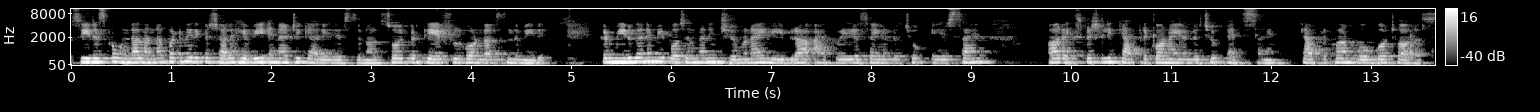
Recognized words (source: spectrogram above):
సీరియస్గా ఉండాలన్నా బట్ మీరు ఇక్కడ చాలా హెవీ ఎనర్జీ క్యారీ చేస్తున్నారు. సో ఇక్కడ కేర్ఫుల్గా ఉండాల్సింది మీరే. ఇక్కడ మీరు కానీ మీ పర్సన్ కానీ జమునాయ్ లీబ్రా ఆక్వేరియస్ అయి ఉండొచ్చు air sign or especially Capricorn అయి ఉండొచ్చు earth sign Capricorn Virgo Taurus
